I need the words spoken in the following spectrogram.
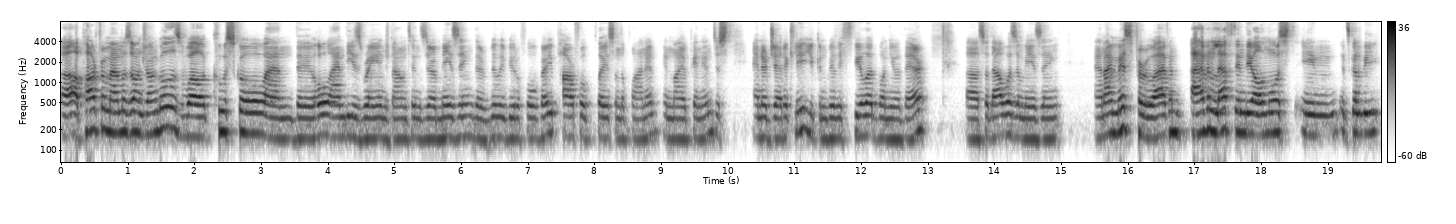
Uh, apart from Amazon jungles, well, Cusco and the whole Andes range mountains, they're amazing. They're really beautiful, very powerful place on the planet, in my opinion. Just energetically, you can really feel it when you're there. Uh, so that was amazing. And I miss Peru. I haven't I haven't left India almost in it's gonna be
